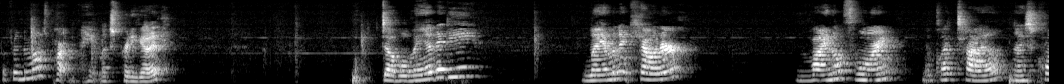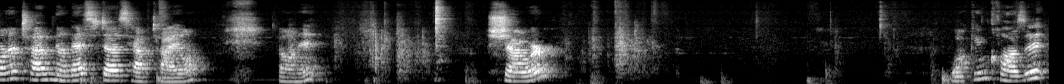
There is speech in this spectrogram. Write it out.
But for the most part, the paint looks pretty good. Double vanity, laminate counter, vinyl flooring, look like tile. Nice corner tub. Now this does have tile on it. Shower. walk-in closet.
